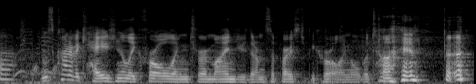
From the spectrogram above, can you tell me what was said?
I'm just kind of occasionally crawling to remind you that I'm supposed to be crawling all the time.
